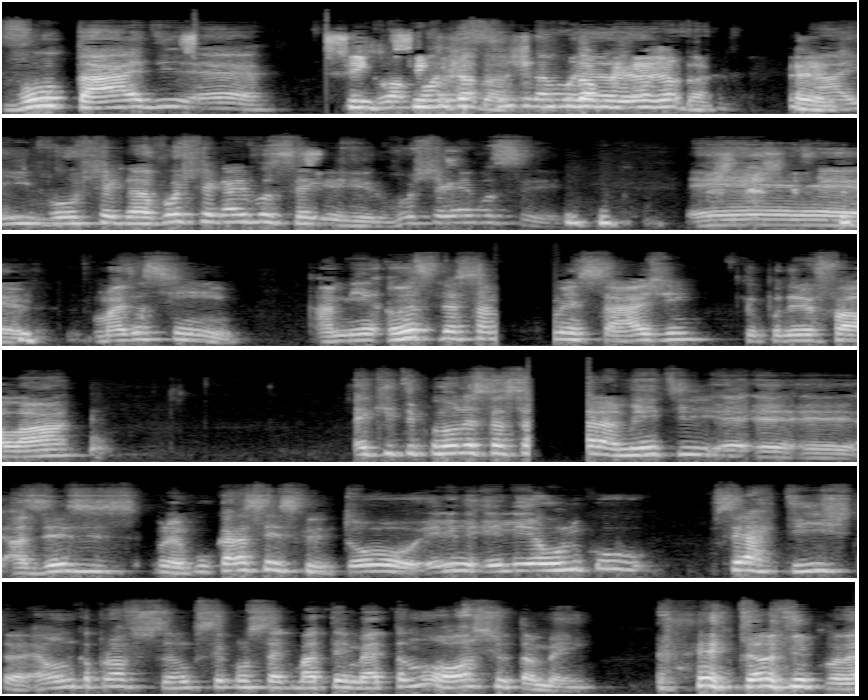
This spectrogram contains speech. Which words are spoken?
vontade, é. Cinco, cinco já dá. Cinco da manhã, da manhã já dá. É. Aí vou chegar, vou chegar em você, guerreiro. Vou chegar em você. É, mas assim, a minha, antes dessa mensagem que eu poderia falar é que tipo não necessariamente, é, é, é, às vezes, por exemplo, o cara ser escritor, ele, ele é o único ser artista, é a única profissão que você consegue bater meta no ócio também. então, tipo, né?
